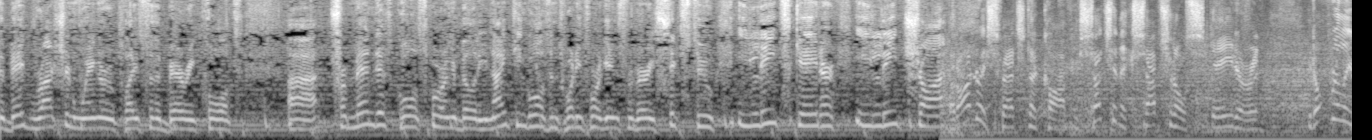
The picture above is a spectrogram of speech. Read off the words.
the big Russian winger who plays for the Barrie Colts. Uh, tremendous goal scoring ability. 19 goals in 24 games for Barrie, 6'2. Elite skater, elite shot. But Andrei Svechnikov, he's such an exceptional skater, and you don't really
